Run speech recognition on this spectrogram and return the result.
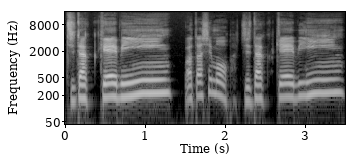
自宅警備員。私も自宅警備員。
